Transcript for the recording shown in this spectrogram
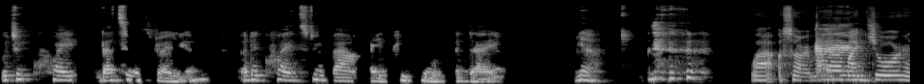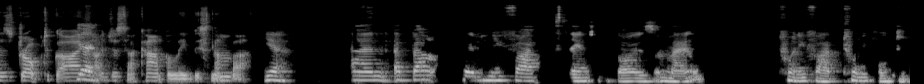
which equate, that's in Australia, it equates to about eight people a day. Yeah. wow. Sorry, my, and, my jaw has dropped, guys. Yeah. I just, I can't believe this number. Yeah. And about 75% of those are male, 25, 24 to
